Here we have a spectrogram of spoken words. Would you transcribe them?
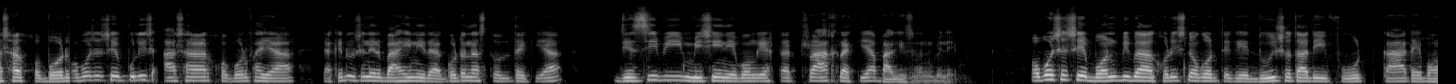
আসার খবর, অবশেষে পুলিশ আসার খবর পাইয়া জাকির হোসেনের বাহিনীরা ঘটনাস্থল থেকে জেসিবি মেশিন এবং একটা ট্রাক রাখিয়া ভাগিছেন বলে। অবশেষে বন বিভাগ হরিশনগর থেকে দুই শতাধিক ফুট কাঠ এবং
